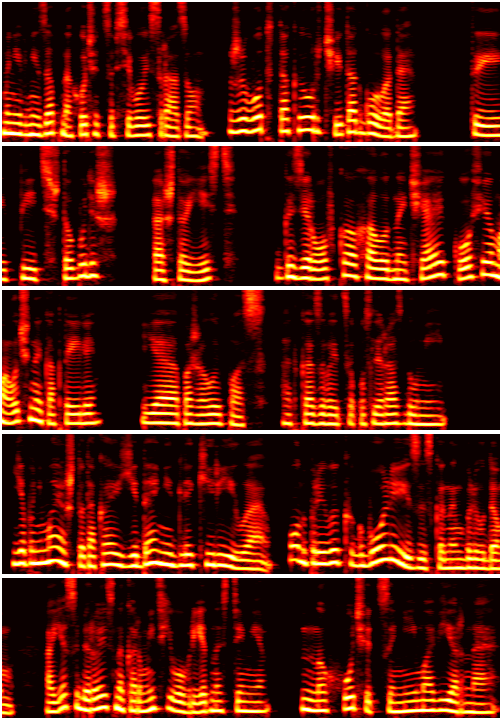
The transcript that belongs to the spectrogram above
Мне внезапно хочется всего и сразу. Живот так и урчит от голода. «Ты пить что будешь? А что есть?» «Газировка, холодный чай, кофе, молочные коктейли». «Я, пожалуй, пас», — отказывается после раздумий. Я понимаю, что такая еда не для Кирилла. Он привык к более изысканным блюдам, а я собираюсь накормить его вредностями. Но хочется неимоверно.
